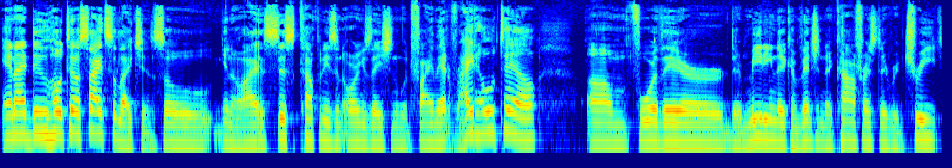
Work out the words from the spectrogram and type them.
and I do hotel site selection. So, you know, I assist companies and organizations with find that right hotel um, for their their meeting, their convention, their conference, their retreat.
